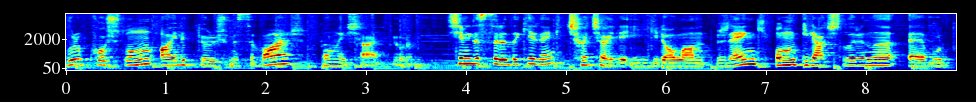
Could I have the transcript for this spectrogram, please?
grup koçluğunun aylık görüşmesi var. Onu işaretliyorum. Şimdi sıradaki renk çaça ile ilgili olan renk. Onun ilaçlarını e, burada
